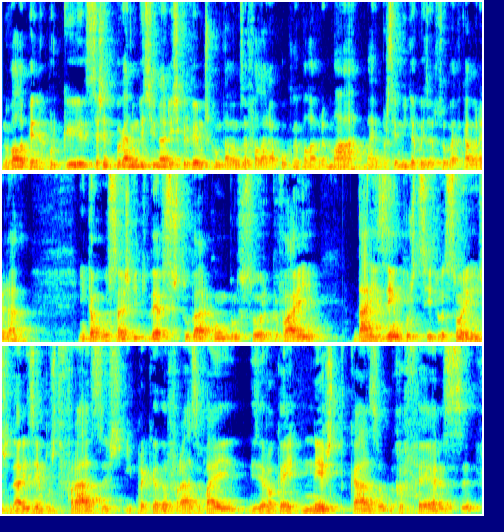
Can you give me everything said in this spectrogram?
Não vale a pena, porque se a gente pegar num dicionário e escrevermos, como estávamos a falar há pouco, da palavra má, vai aparecer muita coisa, a pessoa vai ficar baralhada. Então, o sânscrito deve-se estudar com um professor que vai dar exemplos de situações, dar exemplos de frases e para cada frase vai dizer, ok, neste caso refere-se,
